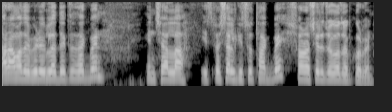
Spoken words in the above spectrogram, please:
আর আমাদের ভিডিওগুলো দেখতে থাকবেন। ইনশাআল্লাহ স্পেশাল কিছু থাকবে। সরাসরি যোগাযোগ করবেন।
